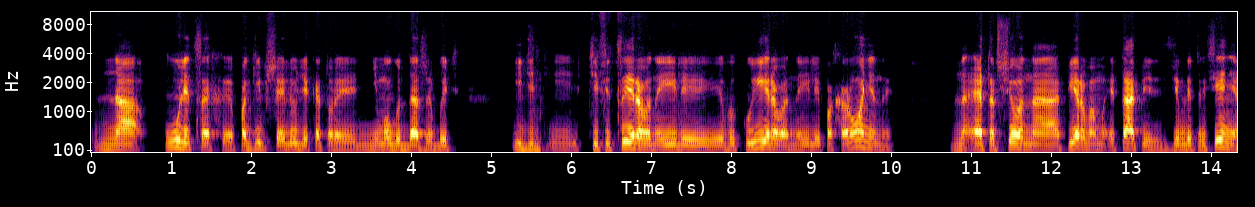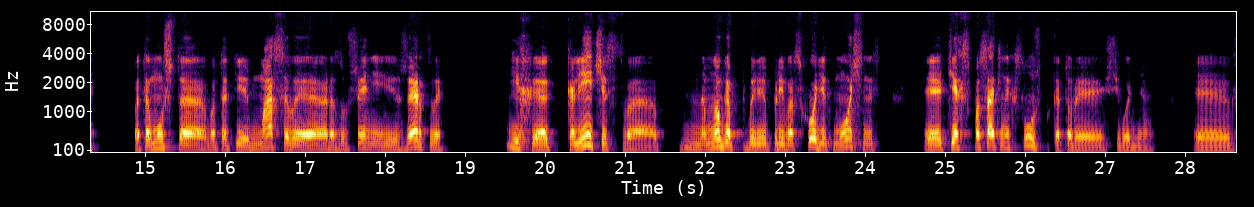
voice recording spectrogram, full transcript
на улицах, погибшие люди, которые не могут даже быть идентифицированы или эвакуированы или похоронены. Это все на первом этапе землетрясения, потому что вот эти массовые разрушения и жертвы, их э, количество намного превосходит мощность э, тех спасательных служб, которые сегодня э, в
